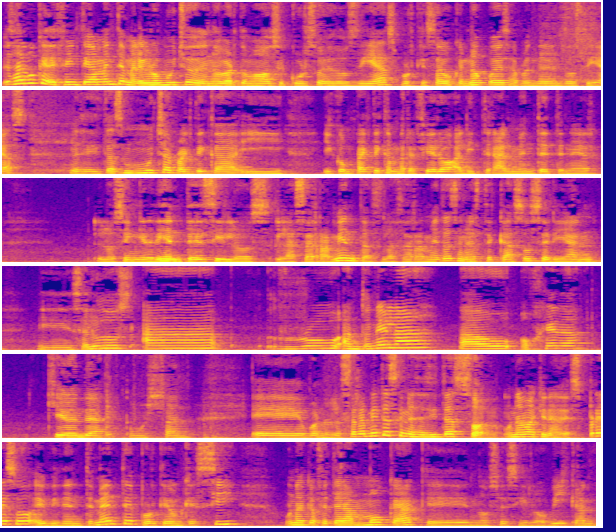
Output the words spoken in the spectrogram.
Es algo que definitivamente me alegro mucho de no haber tomado ese curso de dos días, porque es algo que no puedes aprender en dos días. Necesitas mucha práctica y, y con práctica me refiero a literalmente tener los ingredientes y los, las herramientas. Las herramientas en este caso serían eh, saludos a Ru Antonella, Pau Ojeda. ¿Qué onda? ¿Cómo están? Eh, bueno, las herramientas que necesitas son una máquina de espresso, evidentemente, porque aunque sí, una cafetera moca, que no sé si lo ubican,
